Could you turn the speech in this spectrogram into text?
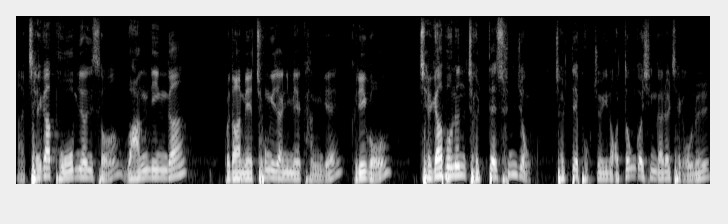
아, 제가 보면서 왕님과 그 다음에 총회장님의 관계 그리고 제가 보는 절대 순종 절대 복종이 어떤 것인가를 제가 오늘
